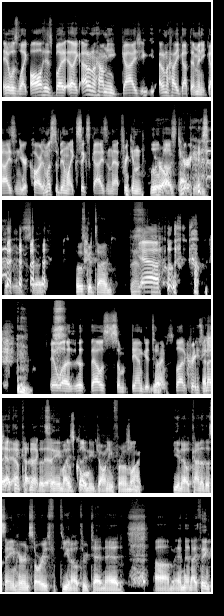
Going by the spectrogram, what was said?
It was like all his buddy, like, I don't know how many guys, you, I don't know how you got that many guys in your car. There must have been like six guys in that freaking little were always duster. It was, uh, it was good times. That's yeah. It was. It, that was some damn good Yeah. times. A lot of crazy and shit. I, I think kind of the then. same. I, cool. I knew Johnny from Fun. You know kind of the same hearing stories you know through Ted and Ed, um, and then I think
